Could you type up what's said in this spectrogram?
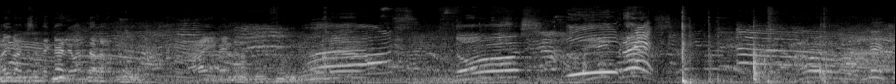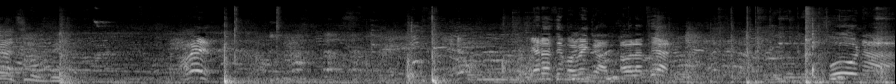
Ahí va, que se te cae, levántala. Ahí, venga. Una, dos y A ver. Y ahora hacemos, venga, a balancear. Una,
